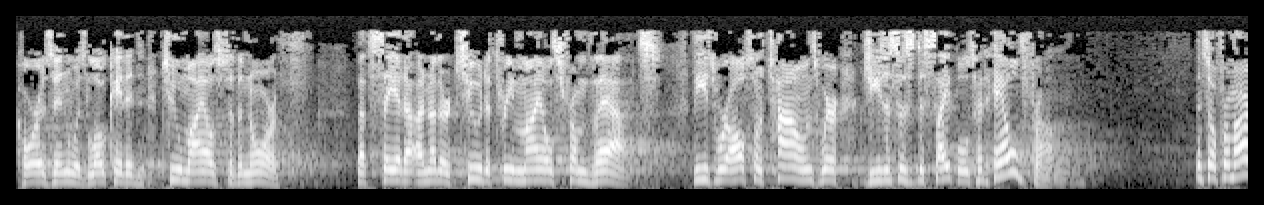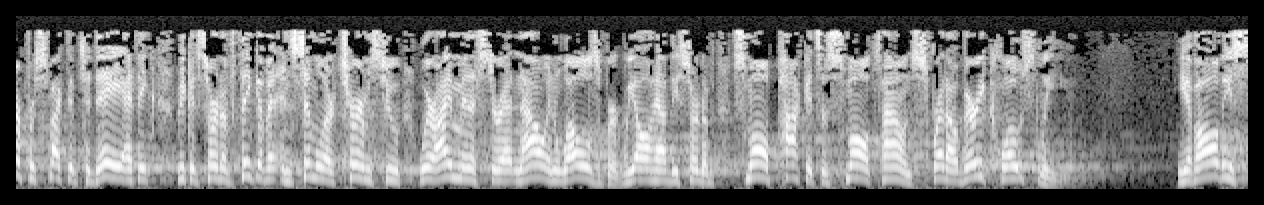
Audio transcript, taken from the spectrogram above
Chorazin was located two miles to the north. Bethsaida another two to three miles from that. These were also towns where Jesus' disciples had hailed from. And so from our perspective today, I think we could sort of think of it in similar terms to where I minister at now in Wellsburg. We all have these sort of small pockets of small towns spread out very closely. You have all these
